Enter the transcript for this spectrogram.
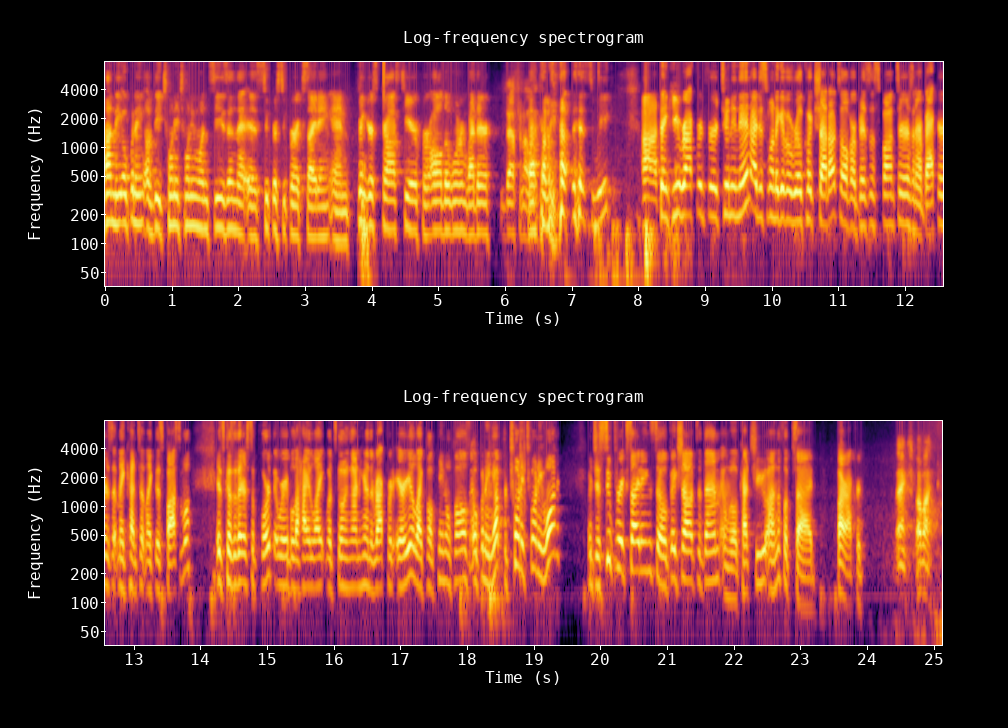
on the opening of the 2021 season. That is super, super exciting. And fingers crossed here for all the warm weather Definitely. uh, coming up this week. Uh, thank you, Rockford, for tuning in. I just want to give a real quick shout out to all of our business sponsors and our backers that make content like this possible. It's because of their support that we're able to highlight what's going on here in the Rockford area, like Volcano Falls opening up for 2021, which is super exciting. So big shout out to them, and we'll catch you on the flip side. Bye, Rockford. Thanks. Bye bye.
